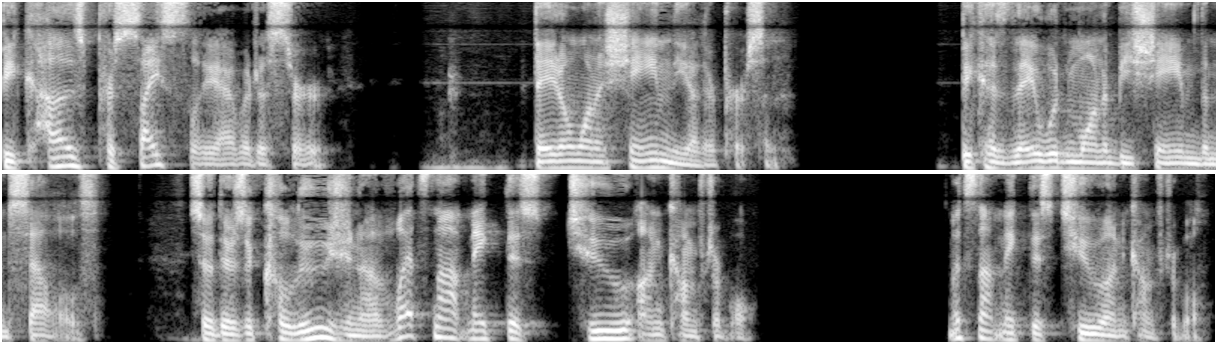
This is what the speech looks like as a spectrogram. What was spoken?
because precisely, I would assert, they don't want to shame the other person because they wouldn't want to be shamed themselves. So there's a collusion of let's not make this too uncomfortable. Let's not make this too uncomfortable.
